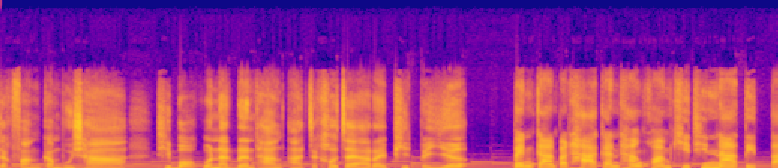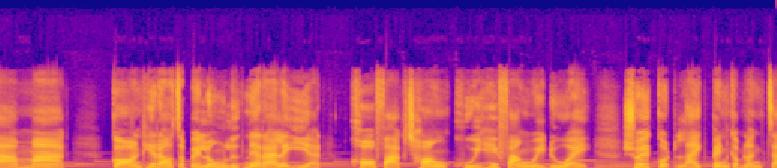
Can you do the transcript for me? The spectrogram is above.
จากฝั่งกัมพูชา ที่บอกว่านักเดินทางอาจจะเข้าใจอะไรผิดไปเยอะ เป็นการประทะกันทางความคิดที่น่าติดตามมาก ก่อนที่เราจะไปลงลึกในรายละเอียด ขอฝากช่องคุยให้ฟังไว้ด้วย ช่วยกดไลค์เป็นกำลังใจ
